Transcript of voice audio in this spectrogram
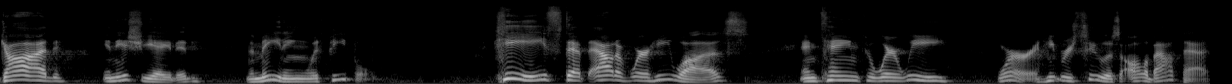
God initiated the meeting with people. He stepped out of where he was and came to where we were. And Hebrews 2 is all about that.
